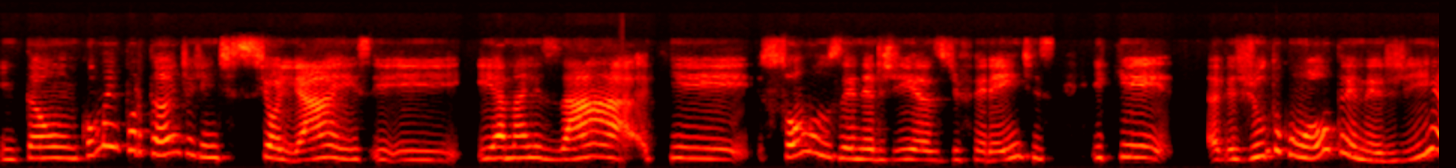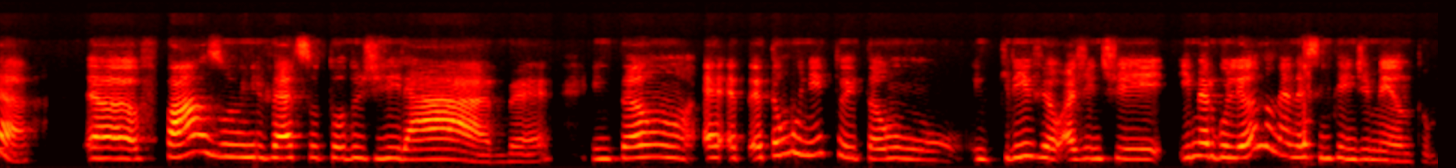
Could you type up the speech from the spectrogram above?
Então, como é importante a gente se olhar e, e, e analisar que somos energias diferentes e que, eh, junto com outra energia, uh, faz o universo todo girar, né? Então, é, é, é, tão bonito e tão incrível a gente ir mergulhando né, nesse entendimento.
